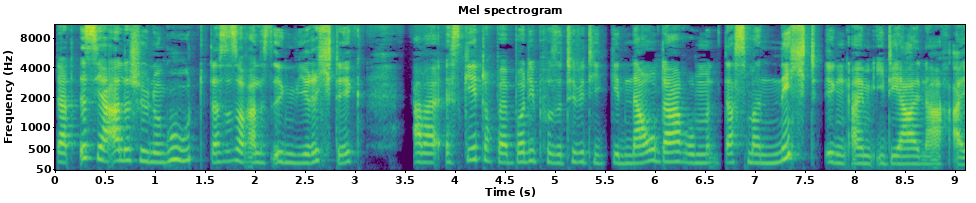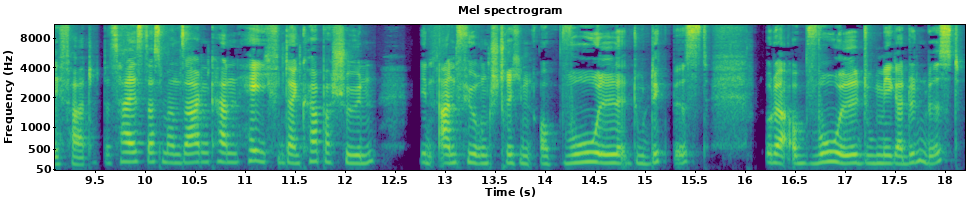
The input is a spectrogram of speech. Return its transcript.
das ist ja alles schön und gut, das ist auch alles irgendwie richtig, aber es geht doch bei Body Positivity genau darum, dass man nicht irgendeinem Ideal nacheifert. Das heißt, dass man sagen kann, hey, ich finde deinen Körper schön, in Anführungsstrichen, obwohl du dick bist oder obwohl du mega dünn bist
